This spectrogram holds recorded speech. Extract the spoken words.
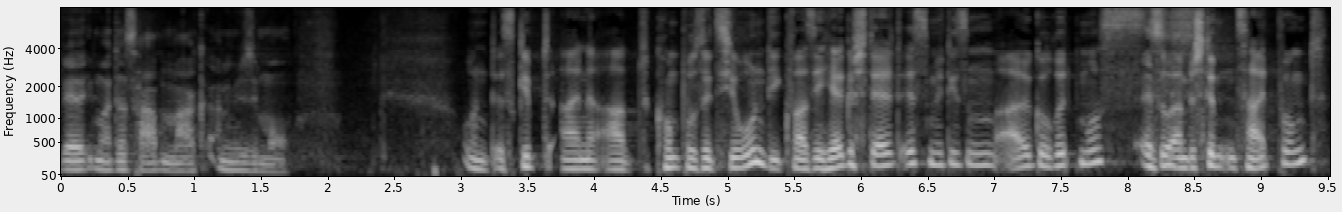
wer immer das haben mag, Amüsement. Und es gibt eine Art Komposition, die quasi hergestellt ist mit diesem Algorithmus es zu einem bestimmten Zeitpunkt.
